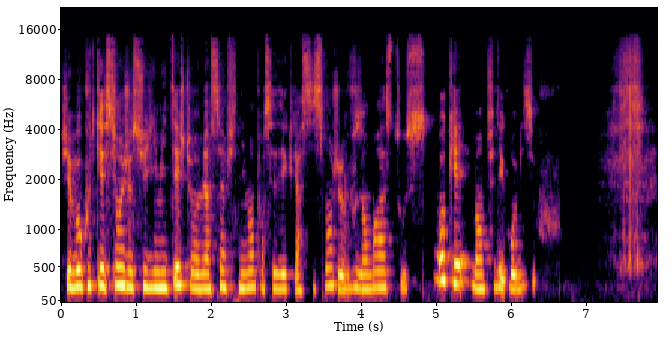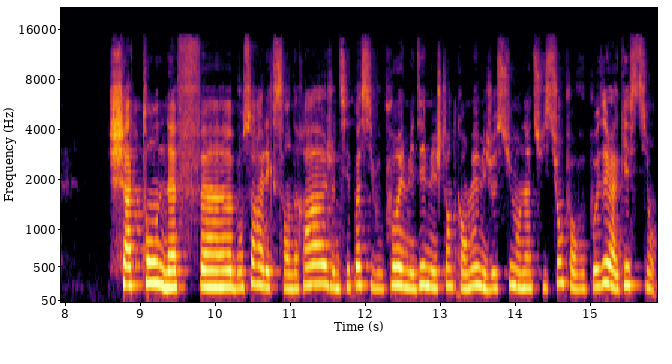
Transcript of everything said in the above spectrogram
J'ai beaucoup de questions et je suis limitée. Je te remercie infiniment pour ces éclaircissements. Je vous embrasse tous. Ok, ben on te fait des gros bisous. Chaton neuf. bonsoir Alexandra. Je ne sais pas si vous pourrez m'aider, mais je tente quand même et je suis mon intuition pour vous poser la question.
